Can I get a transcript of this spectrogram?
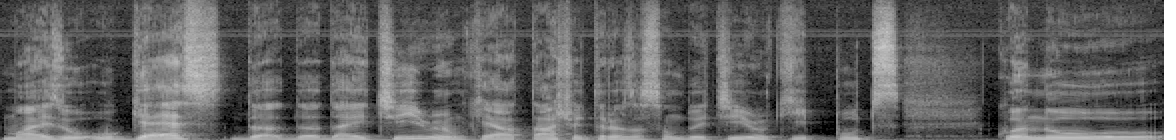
Mas o, o gas da, da, da Ethereum, que é a taxa de transação do Ethereum, que, putz, quando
